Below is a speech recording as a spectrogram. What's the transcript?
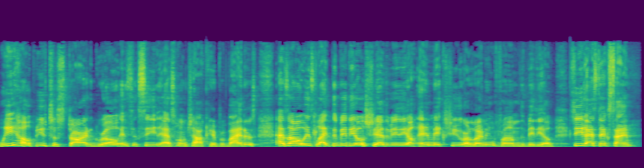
We help you to start, grow, and succeed as home child care providers. As always, like the video, share the video, and make sure you are learning from the video. See you guys next time.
